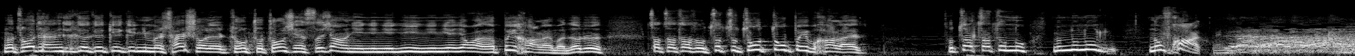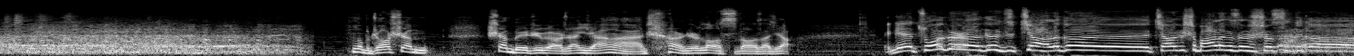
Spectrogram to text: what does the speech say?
我昨天给给给给你们才说了中中中心思想，你你你你你你要把它背下来嘛？这这咋咋咋都这这都都背不下来，这咋咋都弄弄弄弄弄发。我不知道陕陕北这边咱延安这样这老师道咋讲？给昨个儿给加了个加个十八那个字说是那个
